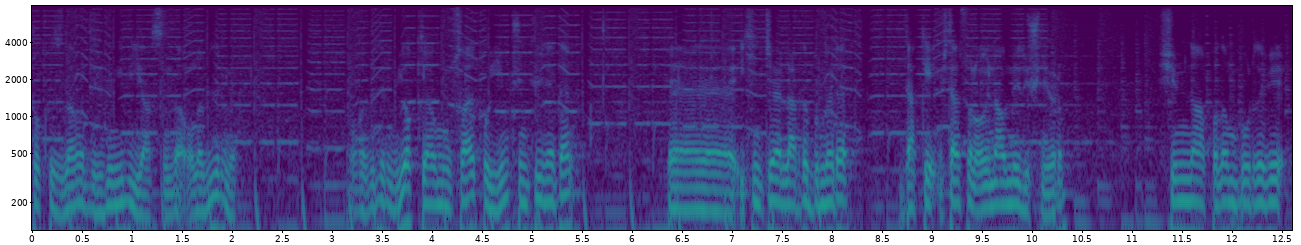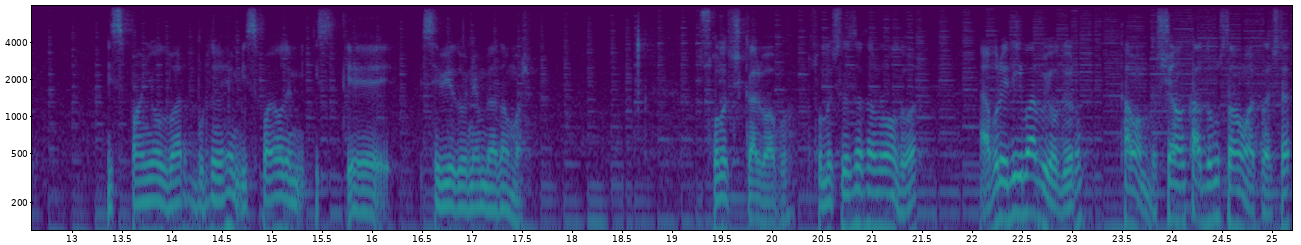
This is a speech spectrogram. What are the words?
Çok hızlı ama dediğim gibi iyi aslında. Olabilir mi? Olabilir mi? Yok ya Musa'yı koyayım. Çünkü neden? Ee, ikinci yarılarda bunları dakika 70'ten sonra oyun almayı düşünüyorum. Şimdi ne yapalım? Burada bir İspanyol var. Burada hem İspanyol hem e, seviyede oynayan bir adam var. Sola çık galiba bu. Sola çıkta zaten Ronaldo var. Ha, buraya da Ibarra yolluyorum. Tamamdır. Şu an kadromuz tamam arkadaşlar.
